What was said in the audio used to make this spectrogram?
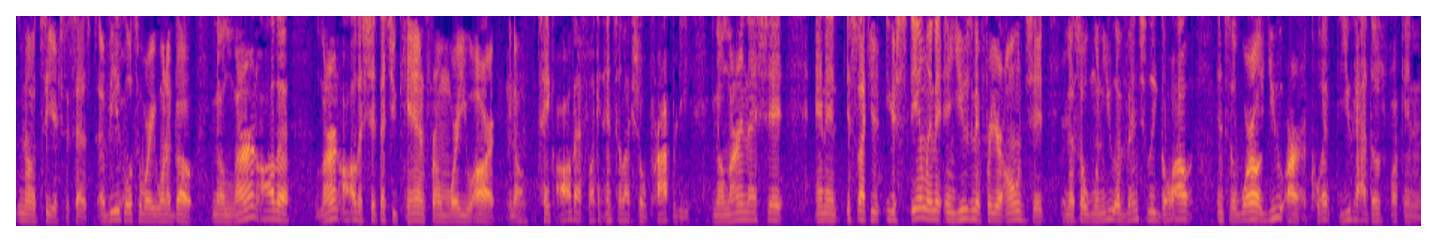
you know, to your success, a vehicle to where you want to go. You know, learn all the learn all the shit that you can from where you are. You know, Mhm. take all that fucking intellectual property. You know, learn that shit, and then it's like you're you're stealing it and using it for your own shit. You know, so when you eventually go out into the world, you are equipped. You had those fucking,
